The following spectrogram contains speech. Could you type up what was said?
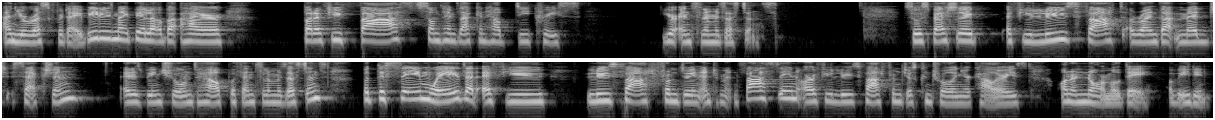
and your risk for diabetes might be a little bit higher. But if you fast, sometimes that can help decrease your insulin resistance. So, especially if you lose fat around that mid section, it has been shown to help with insulin resistance. But the same way that if you lose fat from doing intermittent fasting or if you lose fat from just controlling your calories on a normal day of eating.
